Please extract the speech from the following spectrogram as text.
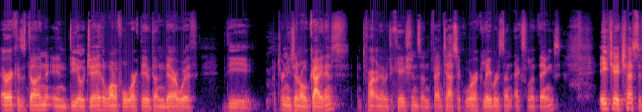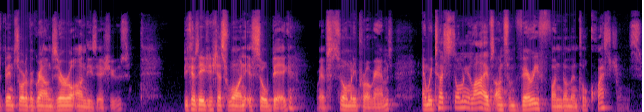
Eric has done in DOJ, the wonderful work they've done there with the Attorney General guidance and Department of Education's done fantastic work. Labor's done excellent things. HHS has been sort of a ground zero on these issues because HHS 1 is so big. We have so many programs, and we touch so many lives on some very fundamental questions.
